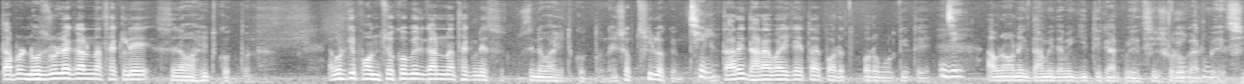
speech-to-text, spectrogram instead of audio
তারপর নজরুলের গান না থাকলে সিনেমা হিট করতো না। এমনকি পঞ্চকবির গান না থাকলে সিনেমা হিট করতো না এসব ছিল কিন্তু। তারই ধারাবাহিকতায় পরে পরবর্তীতে আমরা অনেক দামি দামি গীতিকার পেয়েছি সুরকার। পেয়েছি।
